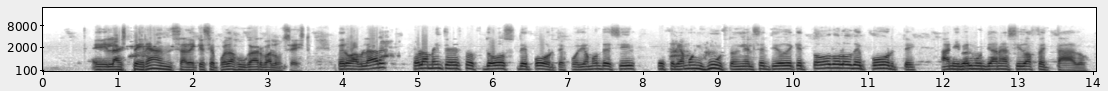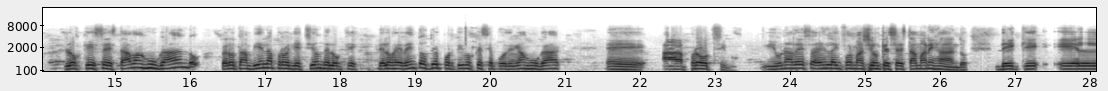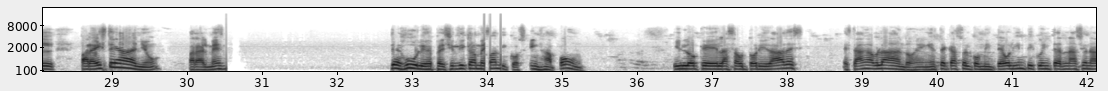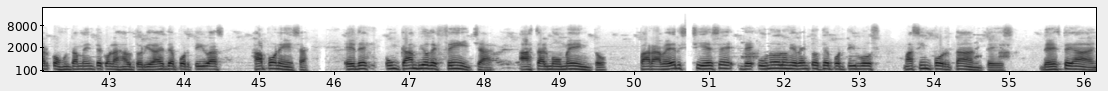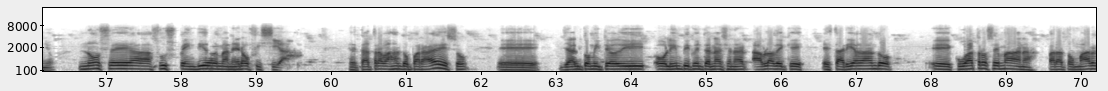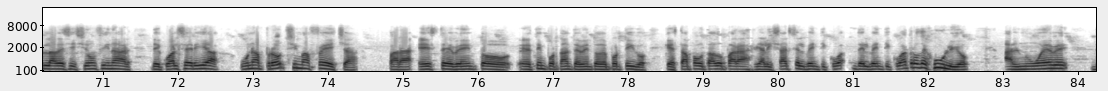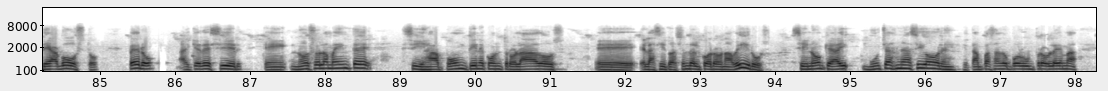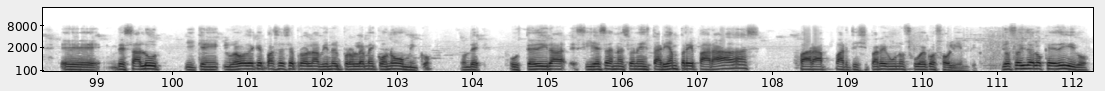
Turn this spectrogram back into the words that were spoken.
eh, la esperanza de que se pueda jugar baloncesto. Pero hablar solamente de estos dos deportes, podríamos decir que sería muy injusto en el sentido de que todos los deportes a nivel mundial ha sido afectado. Los que se estaban jugando, pero también la proyección de, lo que, de los eventos deportivos que se podrían jugar eh, a próximo. Y una de esas es la información que se está manejando de que el, para este año, para el mes de julio específicamente en Japón. Y lo que las autoridades están hablando, en este caso el Comité Olímpico Internacional, conjuntamente con las autoridades deportivas japonesas, es de un cambio de fecha hasta el momento para ver si ese de uno de los eventos deportivos más importantes de este año no sea suspendido de manera oficial. Se está trabajando para eso. Eh, ya el Comité Olímpico Internacional habla de que estaría dando eh, cuatro semanas para tomar la decisión final de cuál sería una próxima fecha para este evento, este importante evento deportivo que está pautado para realizarse el 24, del 24 de julio al 9 de agosto, pero hay que decir que no solamente si Japón tiene controlados eh, la situación del coronavirus, sino que hay muchas naciones que están pasando por un problema eh, de salud y que luego de que pase ese problema viene el problema económico, donde usted dirá si esas naciones estarían preparadas para participar en unos Juegos Olímpicos. Yo soy de lo que digo,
